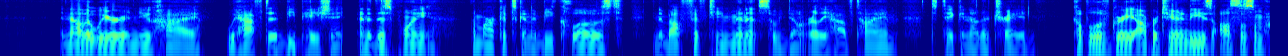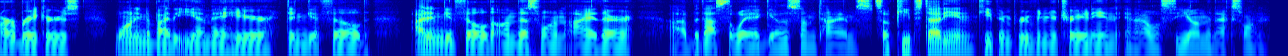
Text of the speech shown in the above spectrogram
And now that we are in new high, we have to be patient. And at this point, the market's going to be closed in about 15 minutes, so we don't really have time to take another trade. Couple of great opportunities, also some heartbreakers. Wanting to buy the EMA here, didn't get filled. I didn't get filled on this one either. Uh, but that's the way it goes sometimes. So keep studying, keep improving your trading, and I will see you on the next one.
